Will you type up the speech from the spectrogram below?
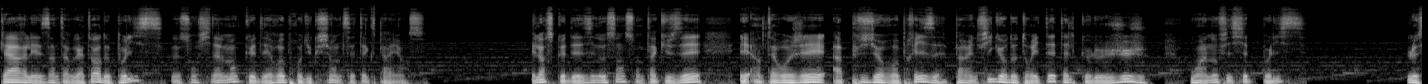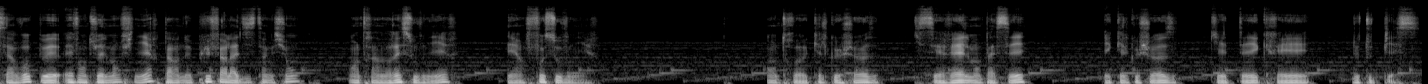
Car les interrogatoires de police ne sont finalement que des reproductions de cette expérience. Et lorsque des innocents sont accusés et interrogés à plusieurs reprises par une figure d'autorité telle que le juge ou un officier de police, le cerveau peut éventuellement finir par ne plus faire la distinction entre un vrai souvenir et un faux souvenir. Entre quelque chose qui s'est réellement passé et quelque chose qui été créé de toutes pièces.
